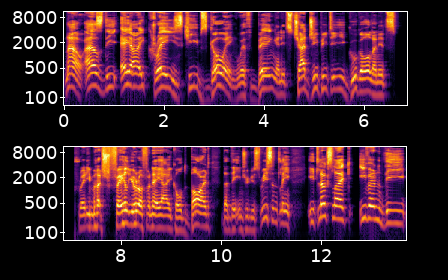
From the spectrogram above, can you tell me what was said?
Now, as the AI craze keeps going with Bing and its ChatGPT, Google and its pretty much failure of an AI called Bard that they introduced recently, it looks like even the,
